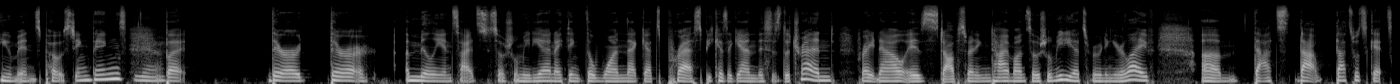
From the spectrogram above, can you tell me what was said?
humans posting things Yeah. but there are there are a million sides to social media. And i think the one that gets pressed because again this is the trend right now is stop spending time on social media. It's ruining your life. Um that's that that's what gets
